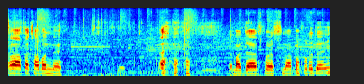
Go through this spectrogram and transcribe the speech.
아, 아빠 잡았네. My dad's first snapper for the day.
